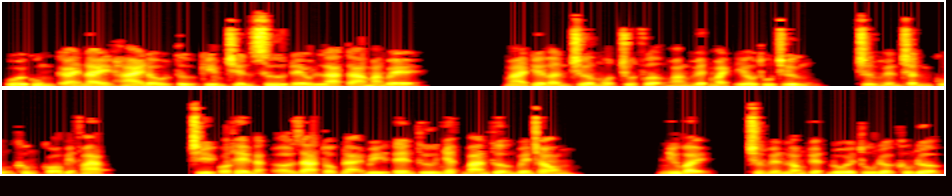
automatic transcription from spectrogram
cuối cùng cái này hai đầu tử kim chiến sư đều là ta mang về. Mai kia ẩn chứa một chút vượng hoàng huyết mạch yêu thú chứng trương huyền trần cũng không có biện pháp. Chỉ có thể đặt ở gia tộc đại bị tên thứ nhất ban thưởng bên trong. Như vậy, trương huyền long tuyệt đối thu được không được.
